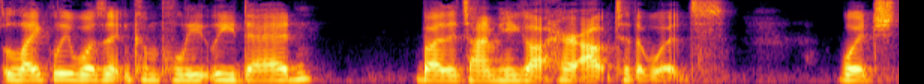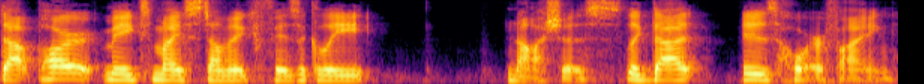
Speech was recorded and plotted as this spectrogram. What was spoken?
likely wasn't completely dead by the time he got her out to the woods, which that part makes my stomach physically nauseous. Like, that is horrifying.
